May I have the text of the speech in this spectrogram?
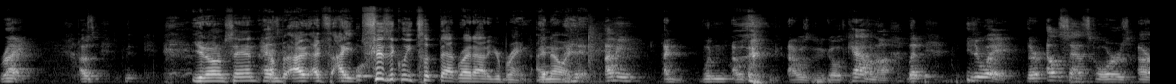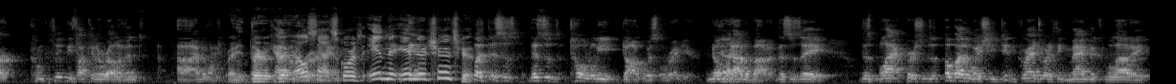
Right. I was. You know what I'm saying? Has, I, I, I, physically took that right out of your brain. I know I did. I mean, I wouldn't. I was. I was going to go with Kavanaugh, but either way, their LSAT scores are completely fucking irrelevant. Uh, I don't want to. Right. Their, their LSAT scores in the in and, their transcript. But this is this is totally dog whistle right here. No yeah. doubt about it. This is a this black person. Oh, by the way, she did graduate. I think magna cum laude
